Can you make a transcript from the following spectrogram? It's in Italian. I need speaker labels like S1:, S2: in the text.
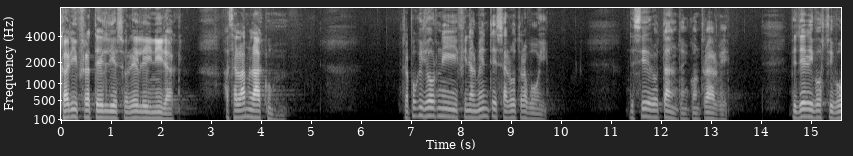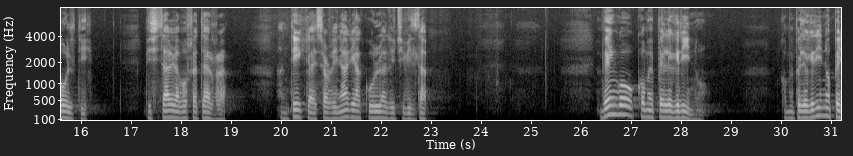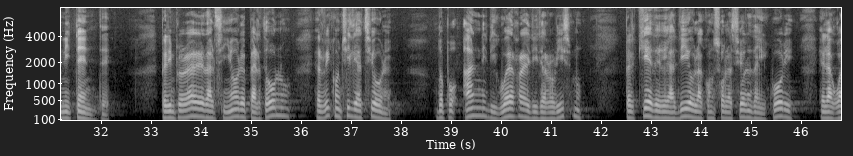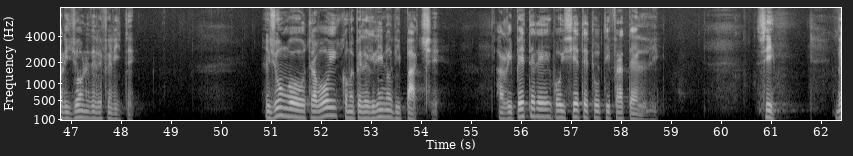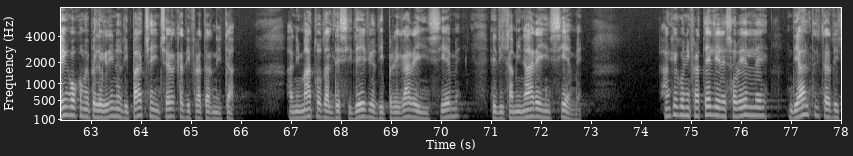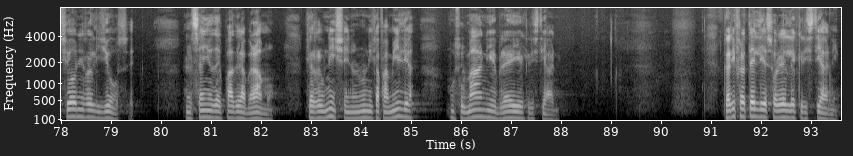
S1: Cari fratelli e sorelle in Iraq, Assalamu alaikum. Tra pochi giorni finalmente sarò tra voi. Desidero tanto incontrarvi, vedere i vostri volti, visitare la vostra terra, antica e straordinaria culla di civiltà. Vengo come pellegrino come pellegrino penitente, per implorare dal Signore perdono e riconciliazione dopo anni di guerra e di terrorismo, per chiedere a Dio la consolazione dai cuori e la guarigione delle ferite. E giungo tra voi come pellegrino di pace, a ripetere voi siete tutti fratelli. Sì, vengo come pellegrino di pace in cerca di fraternità, animato dal desiderio di pregare insieme e di camminare insieme, anche con i fratelli e le sorelle di altre tradizioni religiose, nel segno del padre Abramo, che riunisce in un'unica famiglia musulmani, ebrei e cristiani. Cari fratelli e sorelle cristiani,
